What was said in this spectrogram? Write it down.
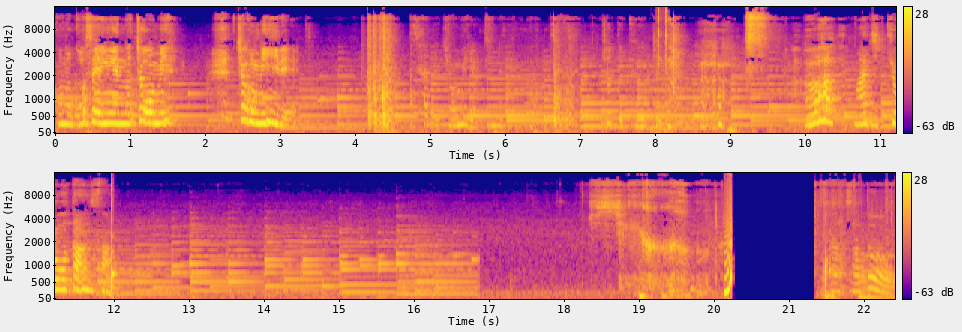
この5000円の調味 調味入れ。さて調味料詰めていくか。ちょっと空気でうわマジ強炭酸砂糖をぶ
